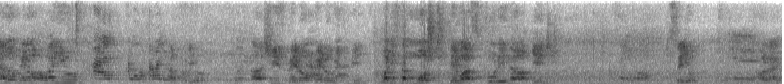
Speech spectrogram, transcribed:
Hello Vero how are you hi hello how are you good you she is Vero Vero with me what is the most famous food in PNG alright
